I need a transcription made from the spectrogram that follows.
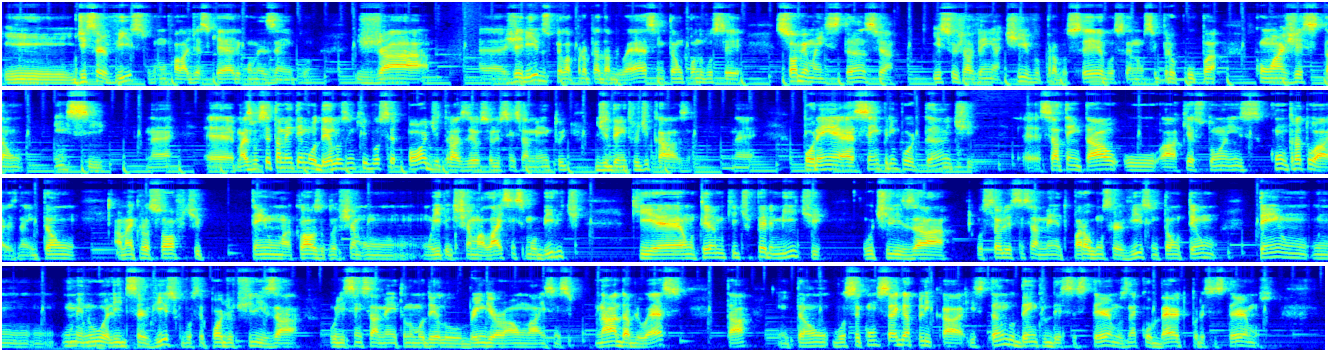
e de serviço, vamos falar de SQL como exemplo, já é, geridos pela própria AWS. Então quando você sobe uma instância, isso já vem ativo para você, você não se preocupa com a gestão em si, né? É, mas você também tem modelos em que você pode trazer o seu licenciamento de dentro de casa, né? Porém, é sempre importante é, se atentar o, a questões contratuais. Né? Então, a Microsoft tem uma cláusula que chama um, um, item que chama License Mobility, que é um termo que te permite utilizar o seu licenciamento para algum serviço. Então, tem um, tem um, um, um menu ali de serviço que você pode utilizar o licenciamento no modelo Bring Your Own License na AWS. Tá? Então, você consegue aplicar, estando dentro desses termos, né, coberto por esses termos,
